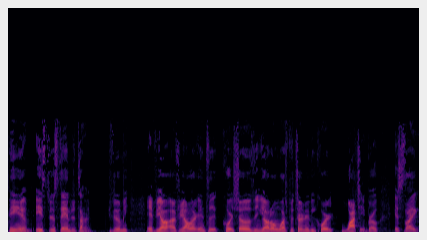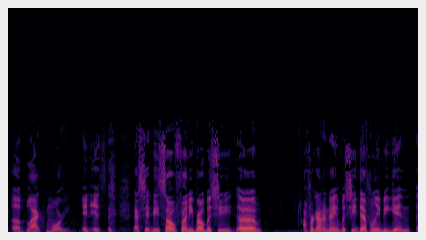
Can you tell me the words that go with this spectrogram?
p.m. Eastern Standard Time. You feel me? If y'all if y'all are into court shows and y'all don't watch Paternity Court, watch it, bro. It's like a Black Maury, and it's that should be so funny, bro. But she, um, I forgot her name, but she definitely be getting uh,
